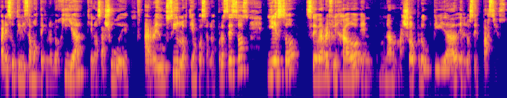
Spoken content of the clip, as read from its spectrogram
Para eso utilizamos tecnología que nos ayude a reducir los tiempos en los procesos y eso se ve reflejado en una mayor productividad en los espacios.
